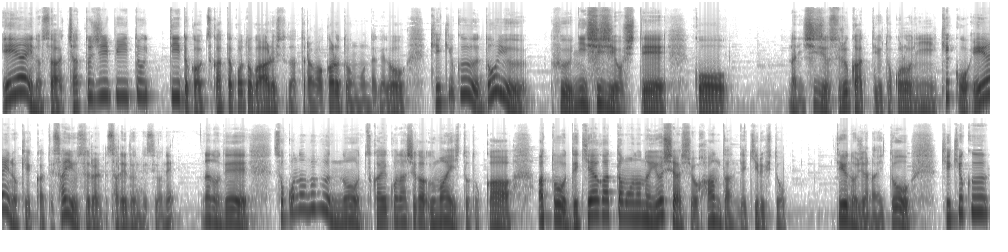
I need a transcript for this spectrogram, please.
AI のさチャット GPT とかを使ったことがある人だったら分かると思うんだけど結局どういうふうに指示をしてこう何指示をするかっていうところに結構 AI の結果って左右されるんですよね。なのでそこの部分の使いこなしがうまい人とかあと出来上がったものの良し悪しを判断できる人っていうのじゃないと結局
